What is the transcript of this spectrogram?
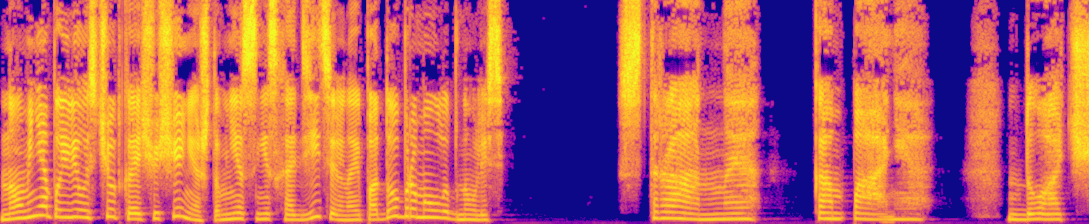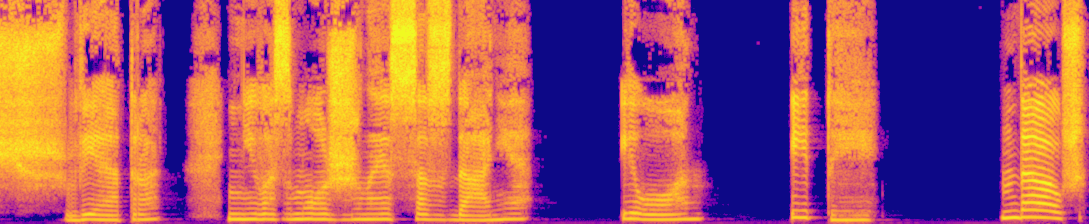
но у меня появилось четкое ощущение, что мне снисходительно и по-доброму улыбнулись. Странная компания. Дочь ветра, невозможное создание. И он, и ты. Да уж,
